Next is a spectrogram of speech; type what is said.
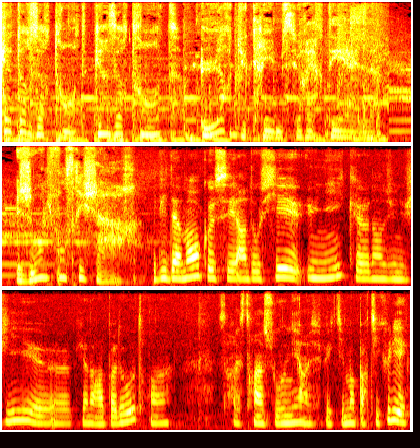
14h30, 15h30, l'heure du crime sur RTL. Jean-Alphonse Richard. Évidemment que c'est un dossier unique dans une vie, euh, qu'il n'y en aura pas d'autre. Ça restera un souvenir effectivement particulier.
